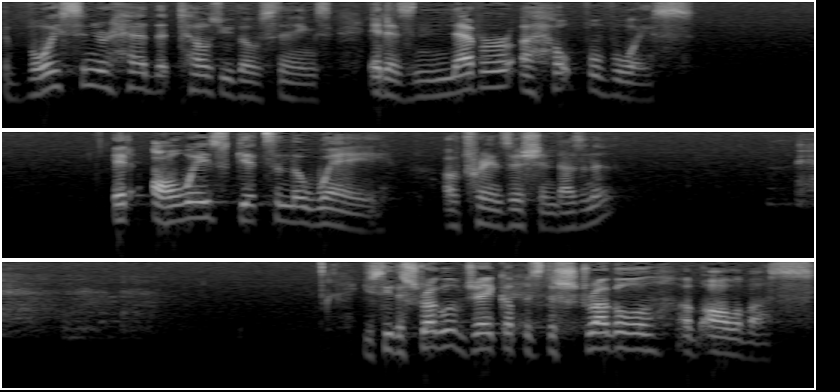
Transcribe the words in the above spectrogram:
The voice in your head that tells you those things, it is never a helpful voice. It always gets in the way of transition, doesn't it? You see, the struggle of Jacob is the struggle of all of us.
